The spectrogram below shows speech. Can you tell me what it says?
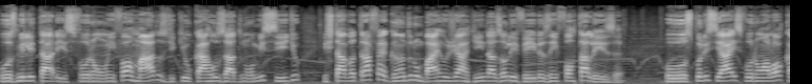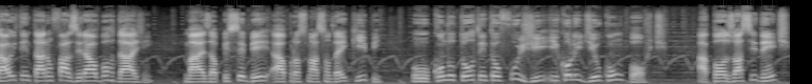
os militares foram informados de que o carro usado no homicídio estava trafegando no bairro Jardim das Oliveiras, em Fortaleza. Os policiais foram ao local e tentaram fazer a abordagem, mas ao perceber a aproximação da equipe, o condutor tentou fugir e colidiu com um poste. Após o acidente,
